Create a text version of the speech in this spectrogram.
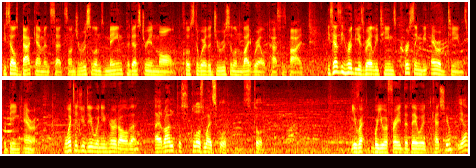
He sells backgammon sets on Jerusalem's main pedestrian mall, close to where the Jerusalem light rail passes by. He says he heard the Israeli teens cursing the Arab teens for being Arab. What did you do when you heard all of that? I ran to close my store. Store. You re- were you afraid that they would catch you? Yeah.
